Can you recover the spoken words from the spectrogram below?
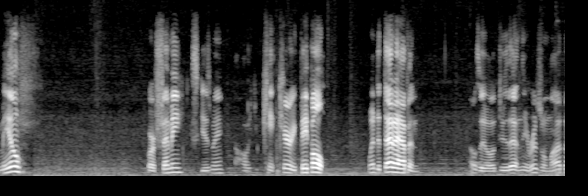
Emil? Or Femi, excuse me. Oh, you can't carry people! When did that happen? I was able to do that in the original mod.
